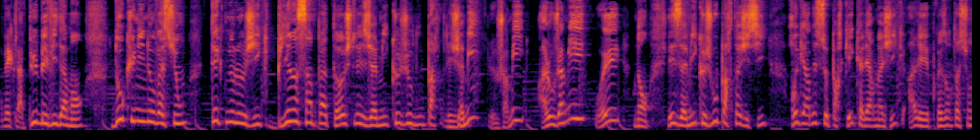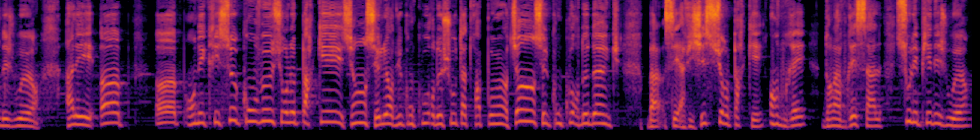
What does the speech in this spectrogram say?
Avec la pub évidemment. Donc une innovation technologique bien sympatoche, les amis, que je vous parle. Les amis Les amis Allô, amis Oui Non. Les amis que je vous partage ici. Regardez ce parquet qui a l'air magique. Allez, présentation des joueurs. Allez, hop Hop, on écrit ce qu'on veut sur le parquet. Tiens, c'est l'heure du concours de shoot à trois points. Tiens, c'est le concours de dunk. Ben, c'est affiché sur le parquet, en vrai, dans la vraie salle, sous les pieds des joueurs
